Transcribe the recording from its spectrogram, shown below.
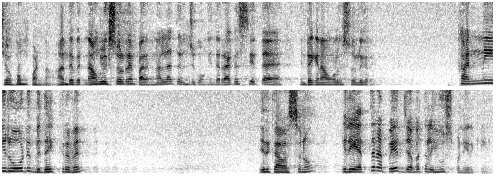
ஜெபம் பண்ணா. அந்த நான் உங்களுக்கு சொல்றேன் பாருங்க நல்லா தெரிஞ்சுக்கோங்க. இந்த ரகசியத்தை இன்றைக்கு நான் உங்களுக்கு சொல்லுகிறேன். கண்ணீரோடு விதைக்கிறவன் இருக்கா வசனம்? இது எத்தனை பேர் ஜபத்துல யூஸ் பண்ணிருக்கீங்க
